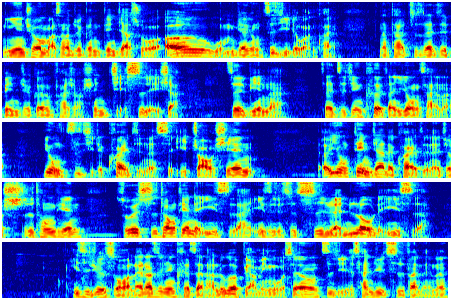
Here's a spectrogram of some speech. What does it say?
林燕秋马上就跟店家说：“哦，我们要用自己的碗筷。”那他就在这边就跟范晓萱解释了一下，这边呢，在这间客栈用餐呢。用自己的筷子呢是一招鲜，而用店家的筷子呢叫十通天。所谓十通天的意思啊，意思就是吃人肉的意思啊。意思就是说，来到这间客栈啊，如果表明我是要用自己的餐具吃饭的呢，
